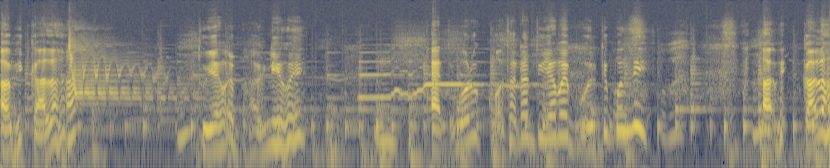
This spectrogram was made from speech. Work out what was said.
আমি কালা। তুই আমার ভাগ্নি হয়ে এত বড় কথাটা তুই আমায় বলতে বললি? আমি কালা।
